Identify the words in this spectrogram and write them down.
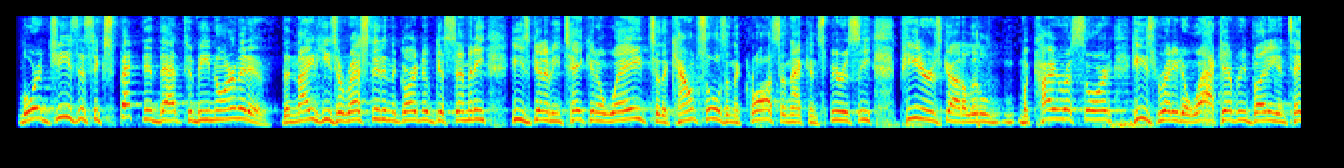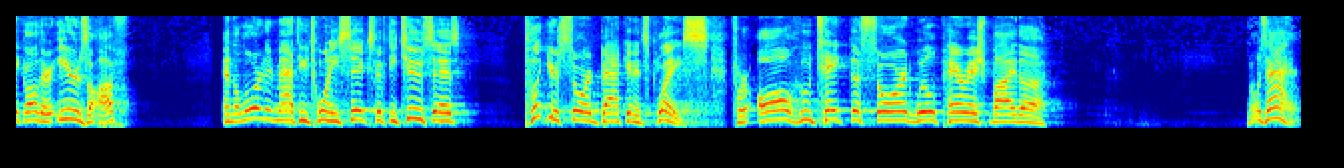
Lord Jesus expected that to be normative. The night he's arrested in the Garden of Gethsemane, he's going to be taken away to the councils and the cross and that conspiracy. Peter's got a little Machaira sword. He's ready to whack everybody and take all their ears off. And the Lord in Matthew 26, 52 says, Put your sword back in its place, for all who take the sword will perish by the. What was that?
